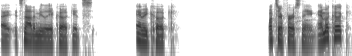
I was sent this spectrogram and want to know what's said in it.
uh, it's not Amelia Cook, it's Emmy Cook. What's her first name? Emma Cook.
